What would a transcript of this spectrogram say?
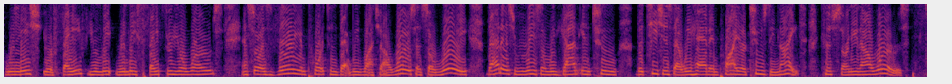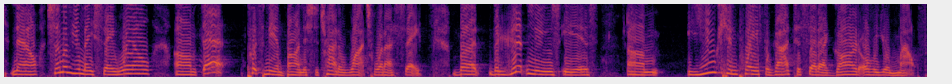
release your faith. You le- release faith through your words. And so it's very important that we watch our words. And so, really, that is the reason we got into the teachings that we had in prior Tuesday nights concerning our words. Now, some of you may say, well, um, that puts me in bondage to try to watch what I say. But the good news is, um, you can pray for God to set a guard over your mouth,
